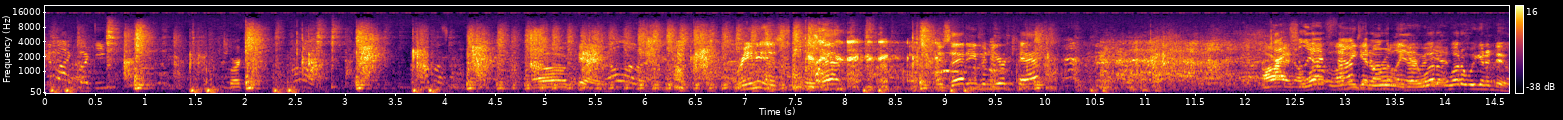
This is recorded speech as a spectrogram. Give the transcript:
Come on, Corky. Corky. Okay. All. Rena, is, is that is that even your cat? All right. Actually, what- let me get a ruling here. What, here. what are we going to do?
